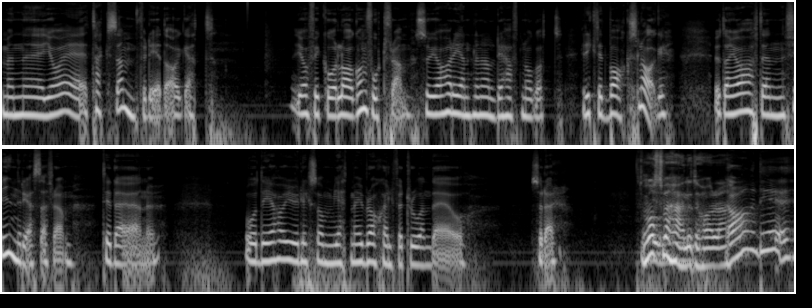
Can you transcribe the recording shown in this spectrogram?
Men eh, jag är tacksam för det idag att jag fick gå lagom fort fram. Så jag har egentligen aldrig haft något riktigt bakslag. Utan jag har haft en fin resa fram till där jag är nu. Och det har ju liksom gett mig bra självförtroende och sådär. Det måste vara härligt att höra. Ja, det,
